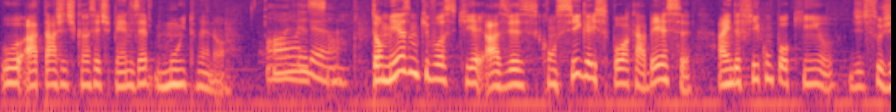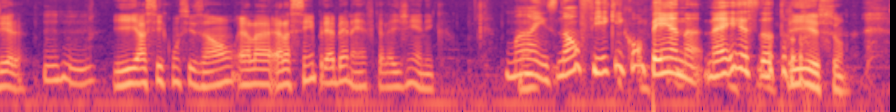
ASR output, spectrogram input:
uhum. a taxa de câncer de pênis é muito menor. Olha, Olha. só. Então, mesmo que você que às vezes consiga expor a cabeça, ainda fica um pouquinho de sujeira. Uhum. E a circuncisão, ela, ela sempre é benéfica, ela é higiênica. Mães, não fiquem com pena, não é isso, doutor? Isso.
